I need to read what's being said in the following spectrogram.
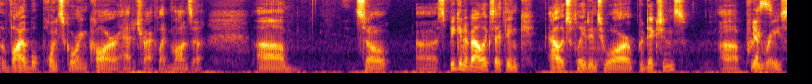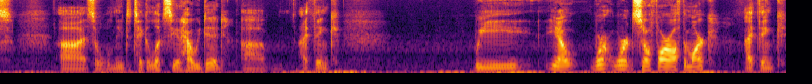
a viable point scoring car at a track like Monza. Um, so, uh, speaking of Alex, I think Alex played into our predictions uh, pre race. Yes. Uh, so we'll need to take a look to see how we did. Uh, I think we, you know, weren't weren't so far off the mark. I think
